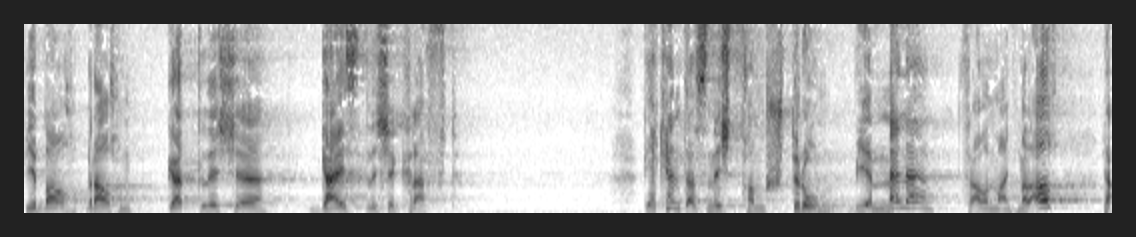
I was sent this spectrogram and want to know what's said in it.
Wir brauchen göttliche, geistliche Kraft. Wer kennt das nicht vom Strom? Wir Männer, Frauen manchmal auch, ja,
